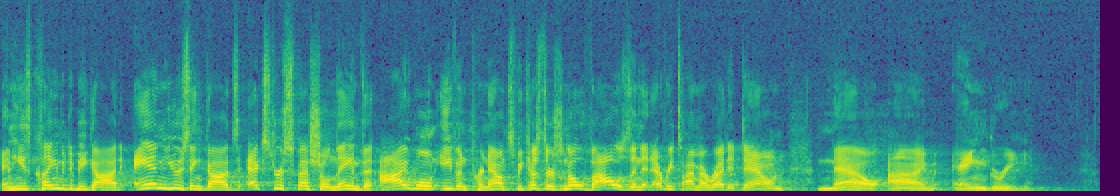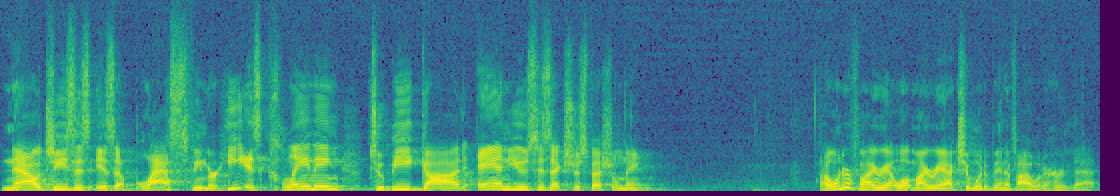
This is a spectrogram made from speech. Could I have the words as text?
and he's claiming to be God and using God's extra special name that I won't even pronounce because there's no vowels in it every time I write it down, now I'm angry. Now Jesus is a blasphemer. He is claiming to be God and use his extra special name. I wonder if my, what my reaction would have been if I would have heard that.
